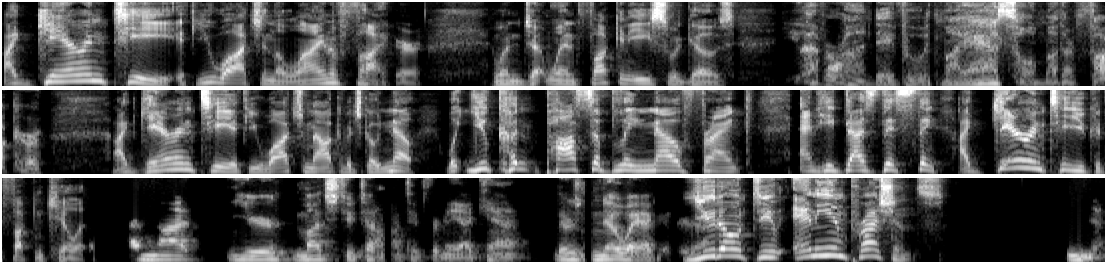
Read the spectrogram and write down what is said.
I guarantee if you watch in the line of fire, when when fucking Eastwood goes, "You have a rendezvous with my asshole, motherfucker." I guarantee if you watch Malkovich go, "No, what you couldn't possibly know, Frank," and he does this thing, I guarantee you could fucking kill it. I'm not you're much too talented for me. I can't. There's no way I could. do. You don't do any impressions. no.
